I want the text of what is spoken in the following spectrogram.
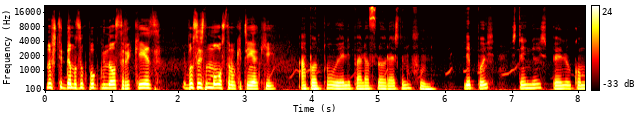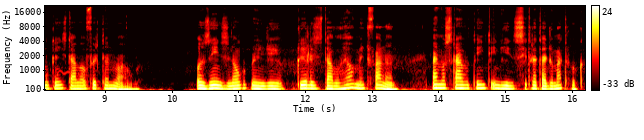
Nós te damos um pouco de nossa riqueza e vocês demonstram o que tem aqui. Apontou ele para a floresta no fundo. Depois, estendeu o espelho como quem estava ofertando algo. Os índios não compreendiam o que eles estavam realmente falando, mas mostravam ter entendido se tratar de uma troca.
